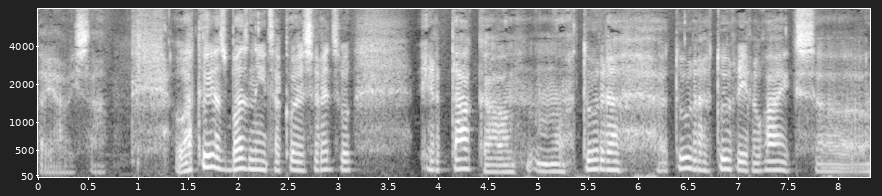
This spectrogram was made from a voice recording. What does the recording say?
tajā visā. Latvijas baznīca, ko es redzu, ir tā, ka mm, tur, tur, tur ir laiks uh,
